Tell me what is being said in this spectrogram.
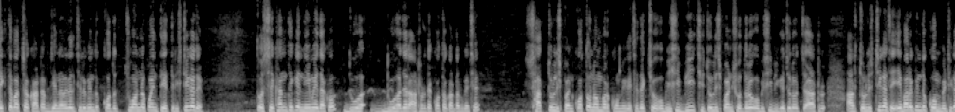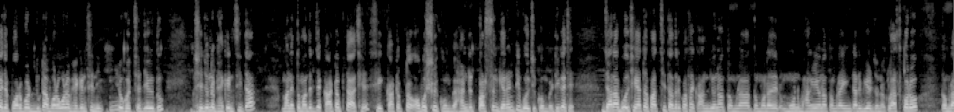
দেখতে পাচ্ছ কাট অফ জেনারেল ছিল কিন্তু কত, চুয়ান্ন পয়েন্ট তেত্রিশ, ঠিক আছে? তো সেখান থেকে নেমে দেখো, দু দু হাজার আঠেরোতে কত কাট অফ গেছে? সাতচল্লিশ পয়েন্ট, কত নম্বর কমে গেছে, দেখছ? ওবিসি বি ছিচল্লিশ পয়েন্ট সতেরো ওবিসি বি গেছিল হচ্ছে আটচল্লিশ, ঠিক আছে? এবারও কিন্তু কমবে, ঠিক আছে? পরপর দুটো বড় বড় ভ্যাকেন্সি নিয়োগ হচ্ছে যেহেতু সেই জন্য ভ্যাকেন্সিটা মানে তোমাদের যে কাট অফটা আছে, সেই কাট অফটা অবশ্যই কমবে। হান্ড্রেড পার্সেন্ট গ্যারান্টি বলছি কমবে, ঠিক আছে? যারা বলছে, এত পাচ্ছি, তাদের কথা কান দিও না, তোমরা, তোমাদের মন ভাঙিও না, তোমরা ইন্টারভিউয়ের জন্য ক্লাস করো, তোমরা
